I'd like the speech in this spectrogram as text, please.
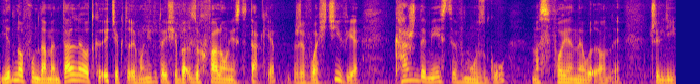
Jedno fundamentalne odkrycie, którym oni tutaj się bardzo chwalą, jest takie, że właściwie każde miejsce w mózgu ma swoje neurony, czyli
